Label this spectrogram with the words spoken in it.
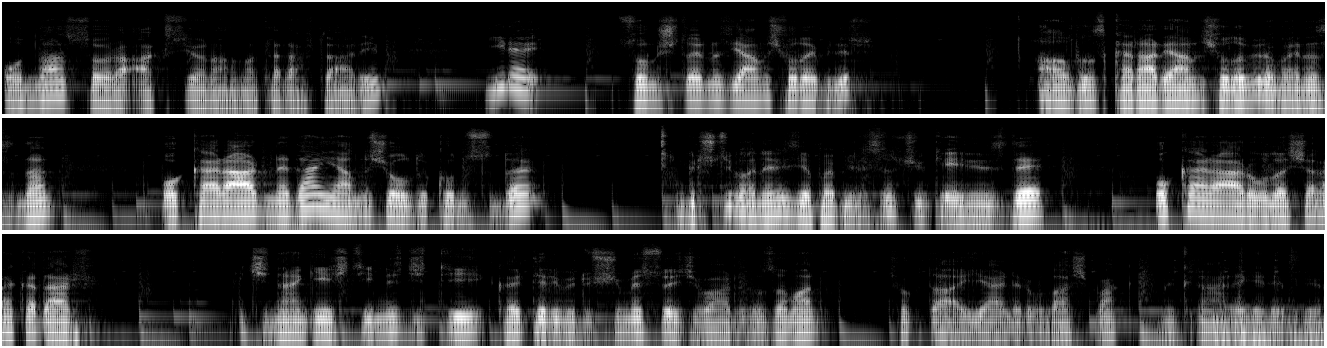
ondan sonra aksiyon alma taraftarıyım. Yine sonuçlarınız yanlış olabilir. Aldığınız karar yanlış olabilir ama en azından o karar neden yanlış olduğu konusunda güçlü bir analiz yapabilirsiniz. Çünkü elinizde o karara ulaşana kadar içinden geçtiğiniz ciddi kaliteli bir düşünme süreci vardır. O zaman çok daha iyi yerlere ulaşmak mümkün hale gelebiliyor.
